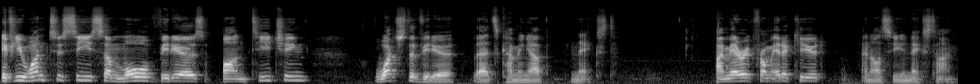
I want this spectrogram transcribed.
If you want to see some more videos on teaching, watch the video that's coming up next. I'm Eric from Etacude, and I'll see you next time.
